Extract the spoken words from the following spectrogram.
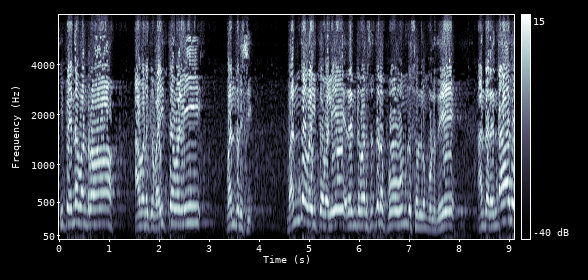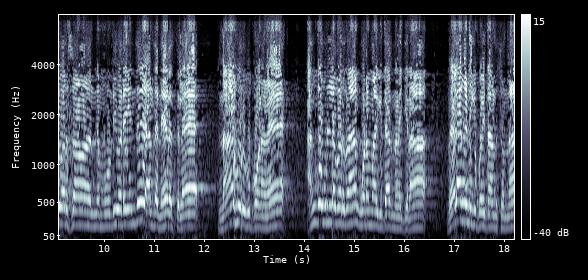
இப்ப என்ன பண்றோம்? அவனுக்கு வைத்த வழி வந்துருச்சு. வந்த வைத்த வழி ரெண்டு வருஷத்துல போகும்னு சொல்லும் பொழுது அந்த ரெண்டாவது வருஷம் இந்த முடிவடைந்து அந்த நேரத்தில் நாகூருக்கு போனவன் அங்க உள்ளவர் தான் குணமாக்கிட்டார்னு நினைக்கிறான். வேளாங்கண்ணிக்கு போயிட்டான்னு சொன்னா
